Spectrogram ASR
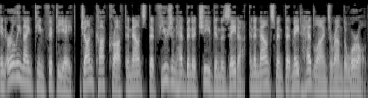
In early 1958, John Cockcroft announced that fusion had been achieved in the Zeta, an announcement that made headlines around the world.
